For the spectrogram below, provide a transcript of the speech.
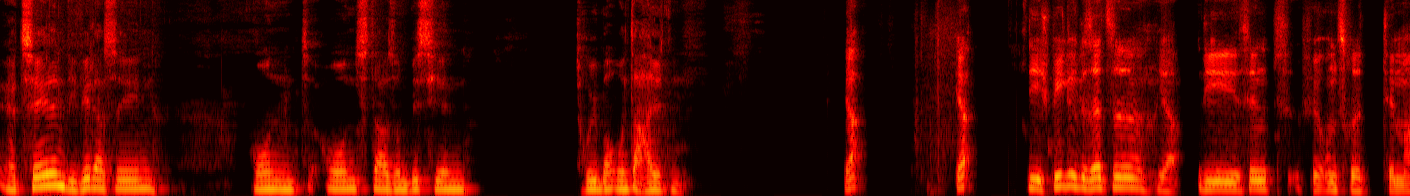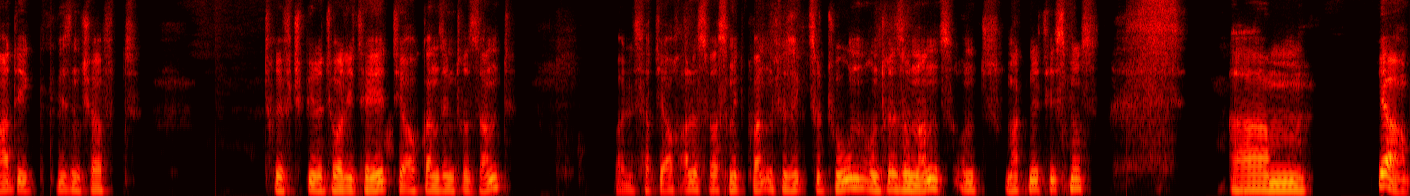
erzählen, wie wir das sehen und uns da so ein bisschen drüber unterhalten. Ja, ja, die Spiegelgesetze, ja, die sind für unsere Thematik Wissenschaft trifft Spiritualität ja auch ganz interessant, weil es hat ja auch alles was mit Quantenphysik zu tun und Resonanz und Magnetismus. Ähm, ja,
